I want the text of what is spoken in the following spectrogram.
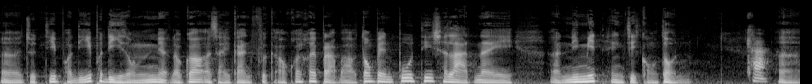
เอ่อจุดที่พอดีพอดีตรงนั้นเนี่ยเราก็อาศัยการฝึกเอาค่อย ๆ ปรับเอา ต้องเป็นผู้ที่ฉลาดในเอ่อนิมิตแห่งจิตของตนค่ะอ่า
